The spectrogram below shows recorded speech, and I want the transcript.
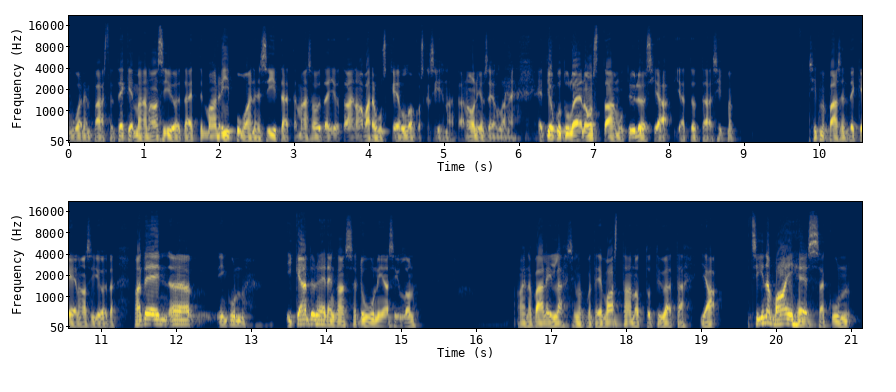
30-40 vuoden päästä tekemään asioita, että mä oon riippuvainen siitä, että mä soitan jotain avaruuskelloa, koska siihen aikaan on jo sellainen, että joku tulee nostaa mut ylös ja, ja tota, sit, mä, sit mä pääsen tekemään asioita. Mä tein äh, niin kun ikääntyneiden kanssa duunia silloin aina välillä, silloin kun mä tein vastaanottotyötä ja siinä vaiheessa, kun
